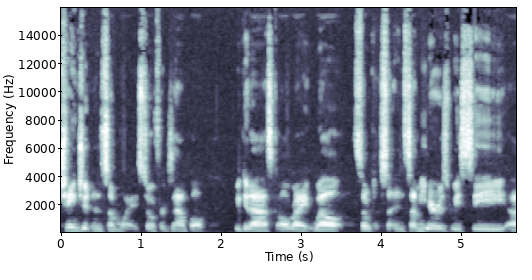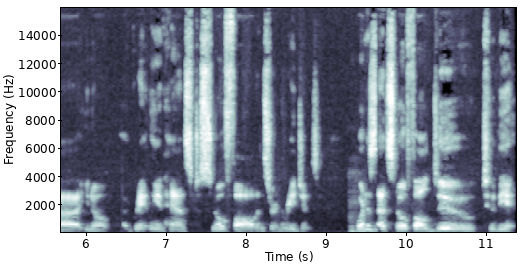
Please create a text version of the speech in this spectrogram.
change it in some way. So, for example, we could ask, all right, well, some, in some years we see, uh, you know, a greatly enhanced snowfall in certain regions. Mm-hmm. What does that snowfall do to the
